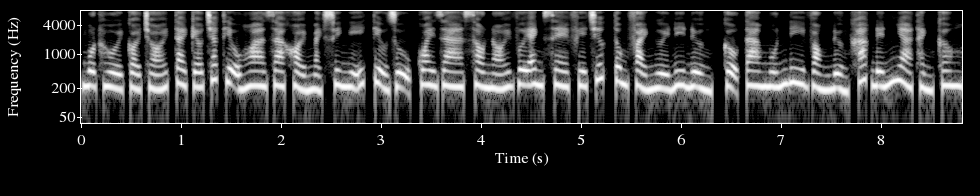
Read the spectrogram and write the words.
Một hồi còi chói tai kéo chắc thiệu hoa ra khỏi mạch suy nghĩ tiểu dụ quay ra sau nói với anh xe phía trước tông phải người đi đường, cậu ta muốn đi vòng đường khác đến nhà thành công.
